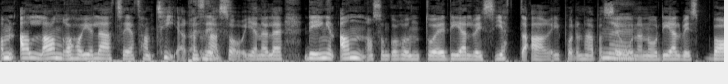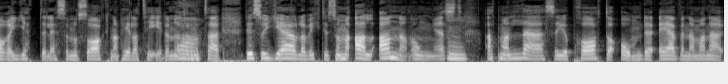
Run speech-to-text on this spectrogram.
ja men alla andra har ju lärt sig att hantera den här Precis. sorgen eller det är ingen annan som går runt och är delvis jättearg på den här personen och delvis bara jätteledsen och saknar hela tiden utan Ja. att så här, det är så jävla viktigt som med all annan ångest Mm. att man lär sig att prata om det även när man är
